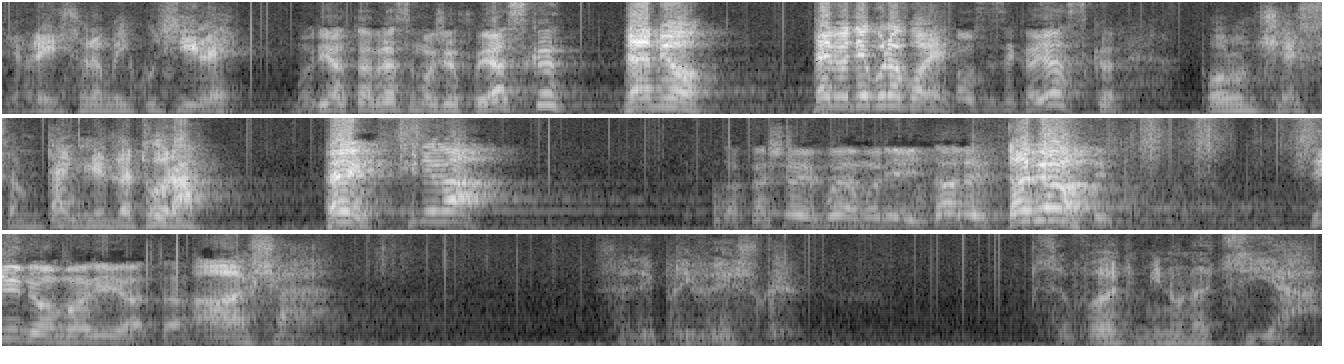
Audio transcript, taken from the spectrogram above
De vrei să rămâi cu zile? Maria ta vrea să mă jefuiască? Dă-mi-o! Dă-mi-o de bunăvoie! Sau să se căiască? Poruncesc să-mi dai legătura! Hei, cineva! Dacă așa e voia Mariei tale... Dă-mi-o! Ține-o, Maria ta! Așa. Să le privesc. Să văd minunăția.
